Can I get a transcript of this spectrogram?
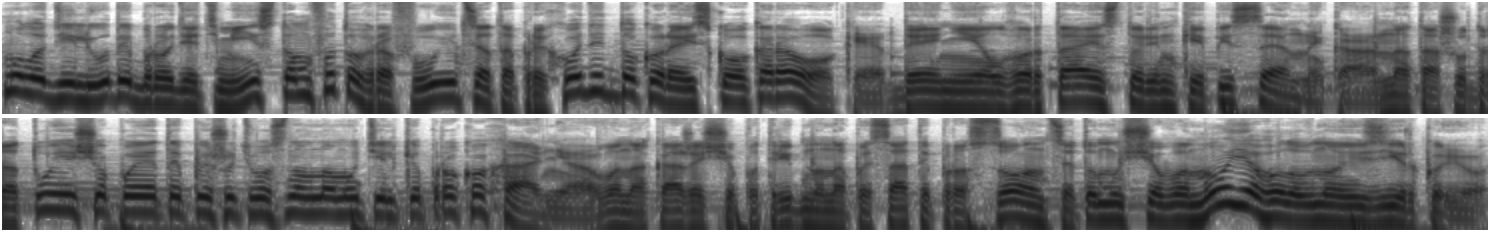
Молоді люди бродять містом, фотографуються та приходять до корейського караоке. Деніел гортає сторінки пісенника. Наташу дратує, що поети пишуть в основному тільки про кохання. Вона каже, що потрібно написати про сонце, тому що воно є головною зіркою.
